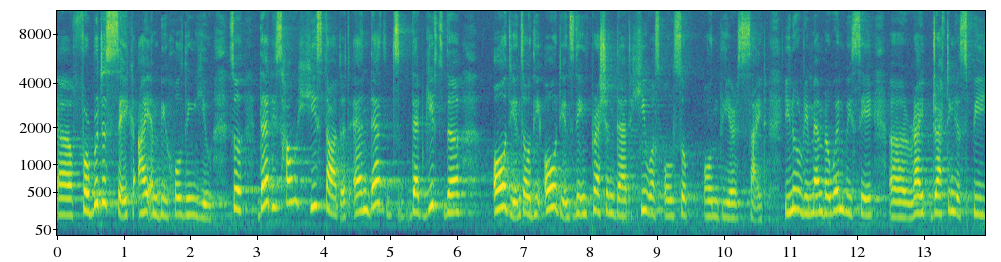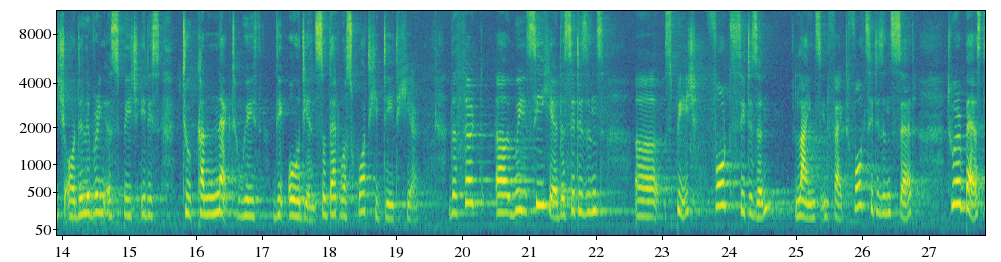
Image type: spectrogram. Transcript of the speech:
uh, for Brutus' sake, I am beholding you. So that is how he started, and that, that gives the audience or the audience the impression that he was also on their side. You know, remember when we say uh, write, drafting a speech or delivering a speech, it is to connect with the audience. So that was what he did here. The third, uh, we see here the citizen's uh, speech, fourth citizen, lines in fact, fourth citizen said, to our best,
